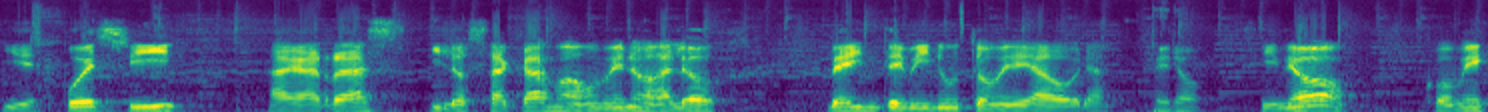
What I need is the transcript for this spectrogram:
y después sí agarrás y lo sacás más o menos a los 20 minutos, media hora. Pero, Si no, comés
